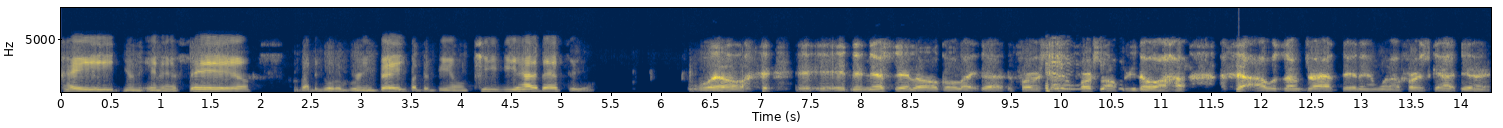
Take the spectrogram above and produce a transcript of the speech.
paid, you're in the NFL, you're about to go to Green Bay, you're about to be on TV. How did that feel? Well, it, it, didn't necessarily all go like that. The first, uh, first off, you know, I, I was undrafted, and when I first got there,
